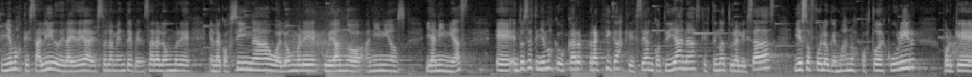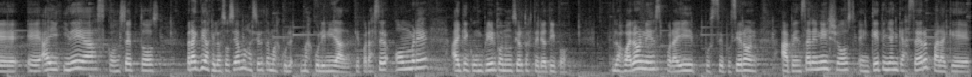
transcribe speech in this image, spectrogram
teníamos que salir de la idea de solamente pensar al hombre en la cocina o al hombre cuidando a niños y a niñas. Eh, entonces teníamos que buscar prácticas que sean cotidianas, que estén naturalizadas y eso fue lo que más nos costó descubrir porque eh, hay ideas, conceptos, prácticas que lo asociamos a cierta masculinidad, que para ser hombre hay que cumplir con un cierto estereotipo. Los varones por ahí pues, se pusieron a pensar en ellos, en qué tenían que hacer para que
